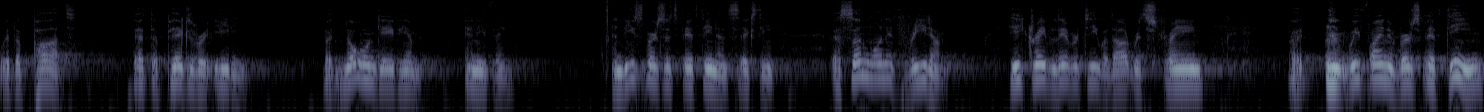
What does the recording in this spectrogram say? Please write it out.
with the pods that the pigs were eating, but no one gave him anything. In these verses 15 and 16, the son wanted freedom. He craved liberty without restraint. But we find in verse 15,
